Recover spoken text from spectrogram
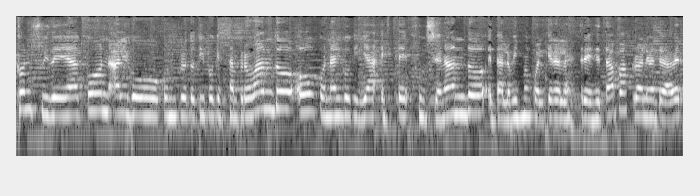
con su idea, con algo, con un prototipo que están probando o con algo que ya esté funcionando. Da lo mismo en cualquiera de las tres etapas. Probablemente va a haber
